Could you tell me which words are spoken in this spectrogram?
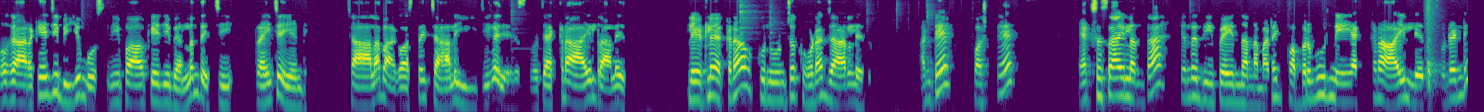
ఒక అర కేజీ బియ్యం పోసుకుని పావు కేజీ బెల్లం తెచ్చి ట్రై చేయండి. చాలా బాగా వస్తాయి. చాలా ఈజీగా చేసుకోవచ్చు ఎక్కడ ఆయిల్ రాలేదు. ప్లేట్లో ఎక్కడ ఒక్క నూనె కూడా జారలేదు. అంటే ఫస్టే ఎక్సెస్ ఆయిల్ అంతా కింద దీపైంది అన్నమాట కొబ్బరి బూరిని ఎక్కడ ఆయిల్ లేదు. చూడండి.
